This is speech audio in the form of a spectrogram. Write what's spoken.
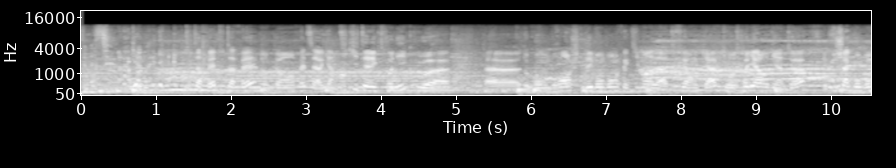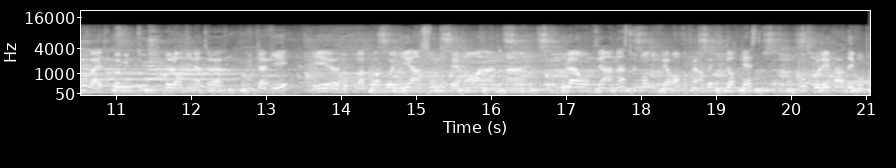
Sébastien Gabriel Tout à fait, tout à fait. Donc en fait, c'est avec un petit kit électronique où... Euh, euh, donc on branche des bonbons effectivement à différents câbles qui vont se relier à l'ordinateur et puis chaque bonbon va être comme une touche de l'ordinateur, du clavier et euh, donc on va pouvoir relier un son différent, où là on faisait un instrument différent pour faire un petit orchestre contrôlé par des bonbons.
